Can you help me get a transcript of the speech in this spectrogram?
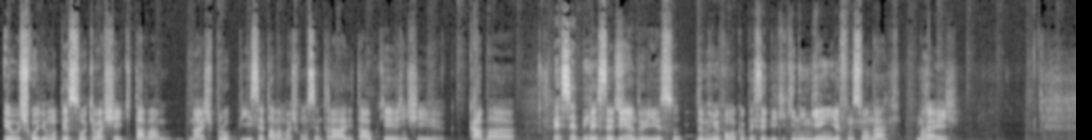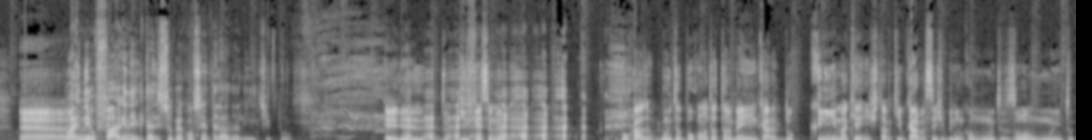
Eu escolhi uma pessoa que eu achei que estava mais propícia, estava mais concentrada e tal, porque a gente acaba Percebendo, percebendo isso. né? isso. Da mesma forma que eu percebi que ninguém ia funcionar, mas. é, Mas nem o Fagner, ele tá ali super concentrado ali, tipo. Ele. dificilmente. Por causa, muito por conta também, cara, do clima que a gente tava aqui. Cara, vocês brincam muito, zoam muito.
